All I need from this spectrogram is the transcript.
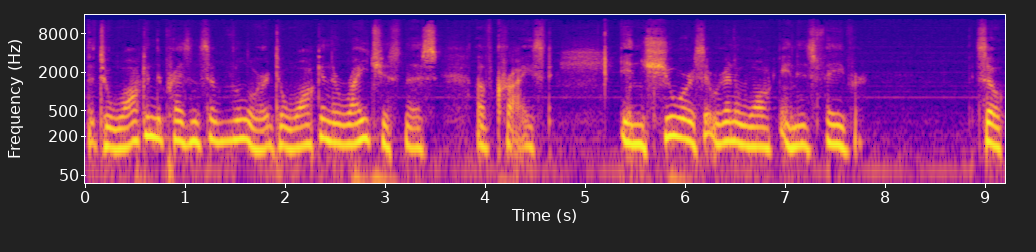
that to walk in the presence of the Lord, to walk in the righteousness of Christ, ensures that we're going to walk in his favor. So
